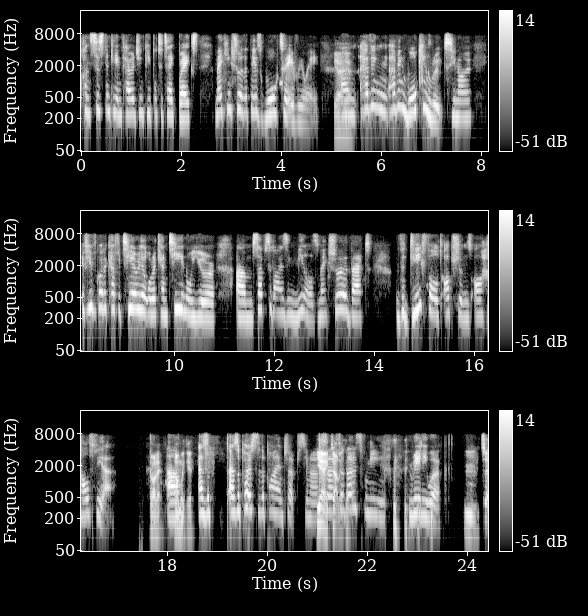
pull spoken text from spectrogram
consistently encouraging people to take breaks making sure that there's water everywhere yeah. yeah. um, having having walking routes you know if you've got a cafeteria or a canteen or you're um, subsidizing meals make sure that the default options are healthier Got it. I'm um, with you. as a as opposed to the pie and chips you know Yeah, so, exactly. so those for me really work Mm. So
